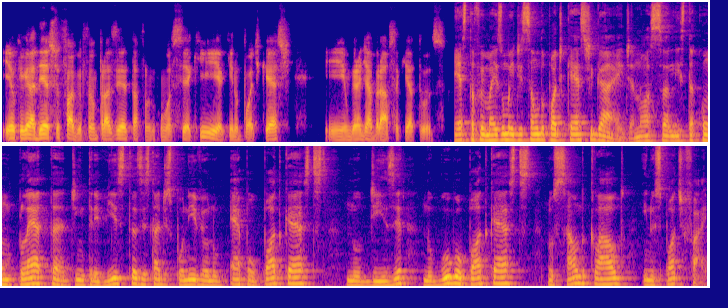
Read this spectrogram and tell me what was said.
Eu que agradeço, Fábio. Foi um prazer estar falando com você aqui, aqui no podcast. E um grande abraço aqui a todos. Esta foi mais uma edição do Podcast Guide. A nossa lista completa de entrevistas está disponível no Apple Podcasts, no Deezer, no Google Podcasts, no SoundCloud e no Spotify.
